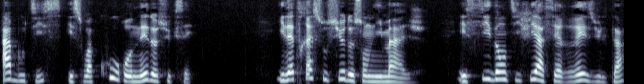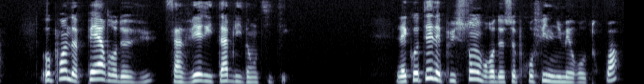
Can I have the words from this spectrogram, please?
aboutissent et soient couronnés de succès. Il est très soucieux de son image et s'identifie à ses résultats au point de perdre de vue sa véritable identité. Les côtés les plus sombres de ce profil numéro 3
